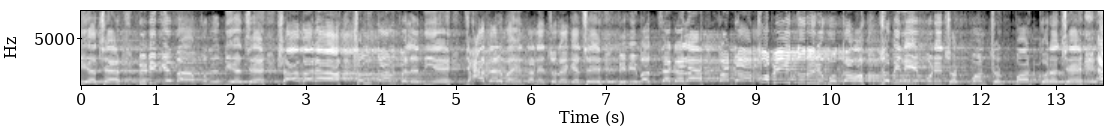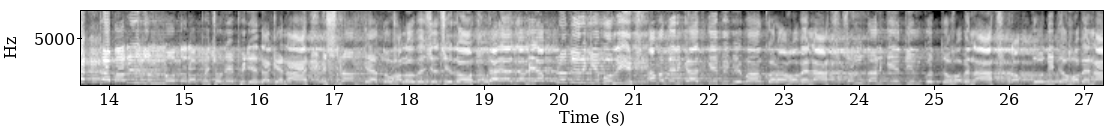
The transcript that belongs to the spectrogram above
দিয়েছে, বিবিকে বা করে দিয়েছে। শাহবারা সন্তান ফেলে দিয়ে যাহাদের ময়দানে চলে গেছে। বিবি বাচ্চা গেলা পাটা কবি তুরির মতো জমিনে পড়ে ছটপট ছটপট করেছে। একটা জন্য তারা পিছনে ফিরে দেখে না, ইসলামকে এত ভালোবেসেছিল। তাই আজ আমি আপনাদেরকে বলি আমাদের কাজকে বিবেচনা করা হবে না, সন্তানকে তিম করতে হবে না, রক্ত দিতে হবে না,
